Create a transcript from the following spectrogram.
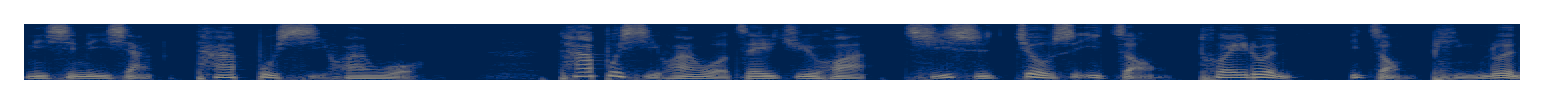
你心里想他不喜欢我，他不喜欢我这一句话。其实就是一种推论，一种评论，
